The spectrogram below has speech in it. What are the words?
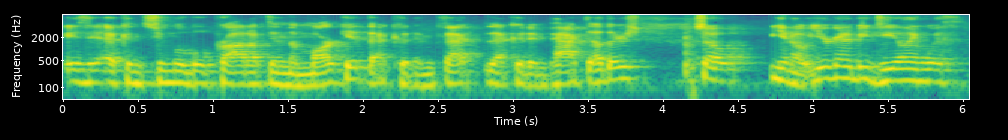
Is it a consumable product in the market that could infect that could impact others? So, you know, you're going to be dealing with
